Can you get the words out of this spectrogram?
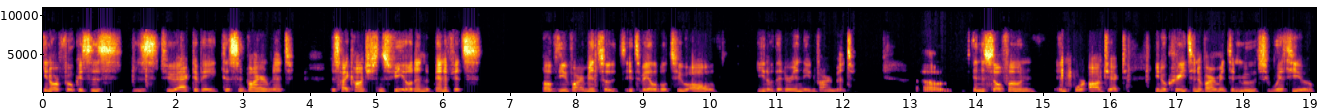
you know our focus is is to activate this environment, this high consciousness field, and the benefits of the environment. So it's, it's available to all you know that are in the environment. Um, in the cell phone and, or object you know creates an environment that moves with you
